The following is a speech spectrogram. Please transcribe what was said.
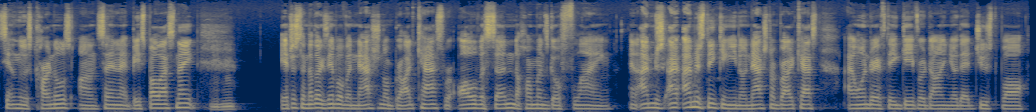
St. Louis Cardinals on Sunday Night Baseball last night. Mhm. It's just another example of a national broadcast where all of a sudden the home runs go flying. And I'm just I, I'm just thinking, you know, national broadcast. I wonder if they gave Rodon, you know, that juiced ball.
